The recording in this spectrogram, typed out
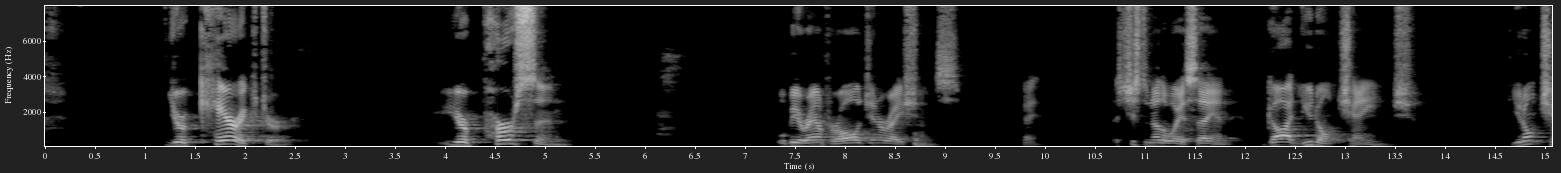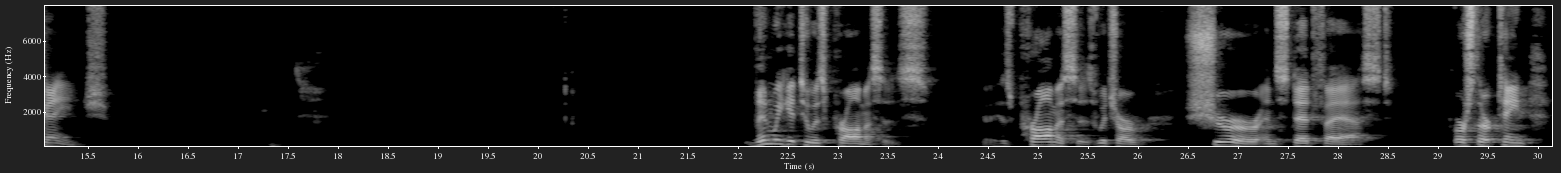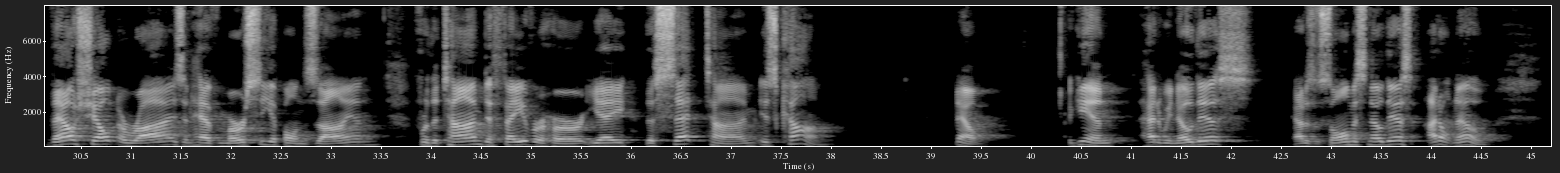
your character, your person will be around for all generations. Okay? That's just another way of saying, God, you don't change. You don't change. Then we get to his promises his promises, which are sure and steadfast. Verse 13, Thou shalt arise and have mercy upon Zion, for the time to favor her, yea, the set time is come. Now, again, how do we know this? How does the psalmist know this? I don't know.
